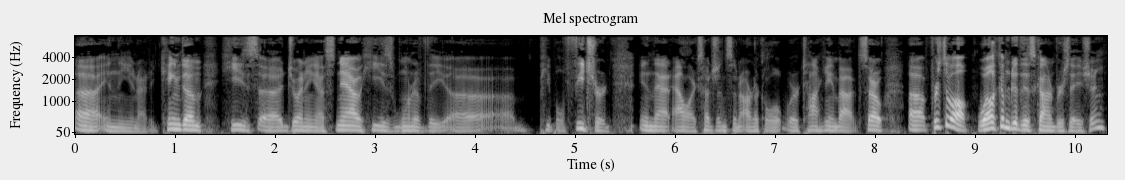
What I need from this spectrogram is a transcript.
uh, in the United Kingdom. He's uh, joining us now. He's one of the uh, people featured in that Alex Hutchinson article we're talking about. So, uh, first of all, welcome to this conversation.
